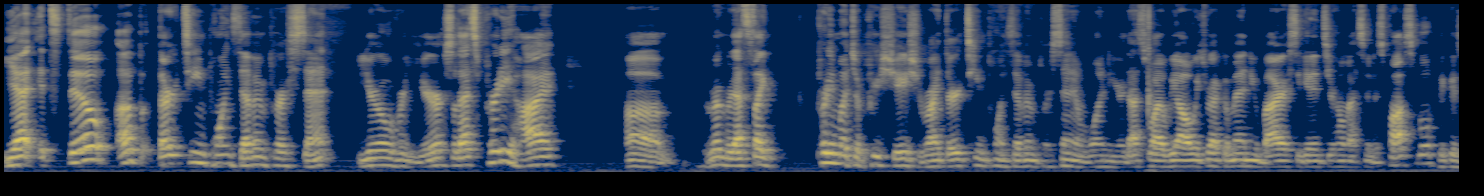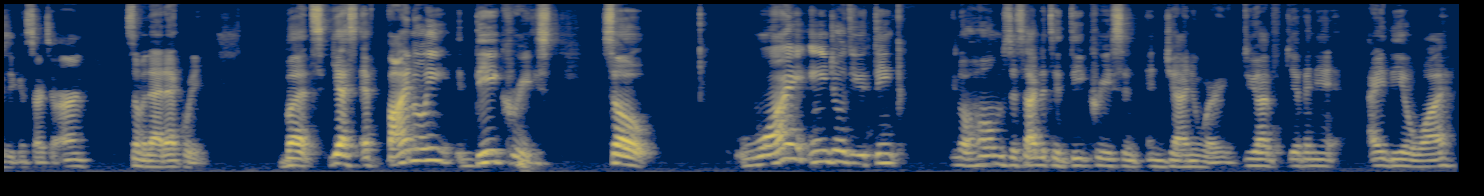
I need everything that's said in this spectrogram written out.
Yet it's still up 13.7% year over year. So that's pretty high. Um, remember, that's like pretty much appreciation, right? 13.7% in one year. That's why we always recommend you buyers to get into your home as soon as possible because you can start to earn some of that equity. But yes, it finally decreased. So, why, Angel, do you think you know homes decided to decrease in, in January. Do you have do you have any idea why?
